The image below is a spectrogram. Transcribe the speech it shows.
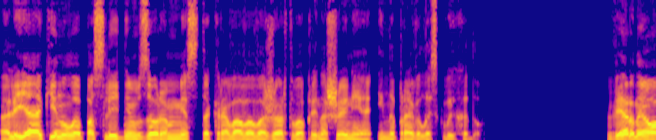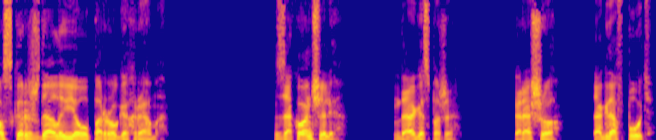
Алия окинула последним взором место кровавого жертвоприношения и направилась к выходу. Верный Оскар ждал ее у порога храма. «Закончили?» «Да, госпожа». «Хорошо, тогда в путь».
